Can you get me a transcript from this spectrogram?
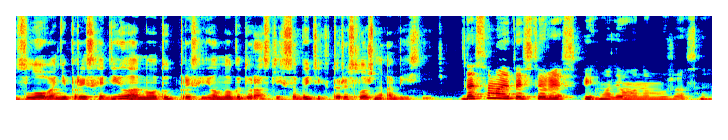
злого не происходило, но тут происходило много дурацких событий, которые сложно объяснить. Да, сама эта история с Пигмалионом ужасная.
